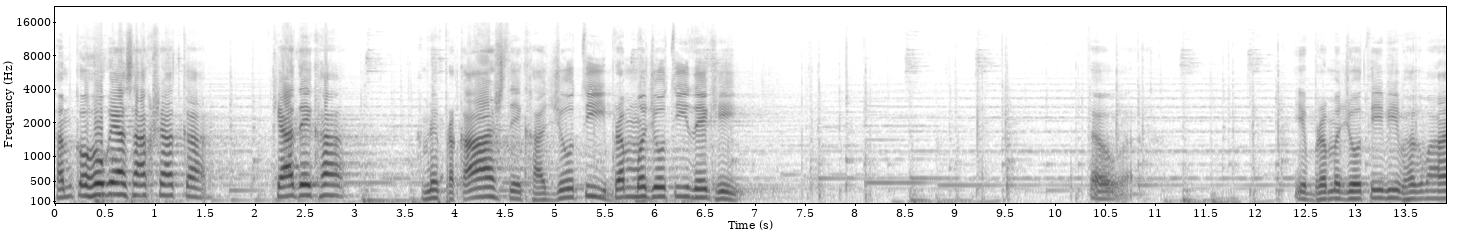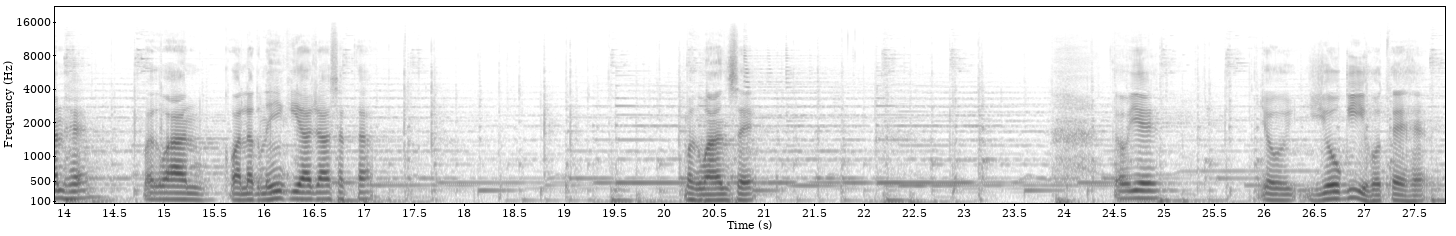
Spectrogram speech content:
हमको हो गया साक्षात्कार। क्या देखा? हमने प्रकाश देखा, ज्योति, ब्रह्म ज्योति देखी। तो ये ब्रह्म ज्योति भी भगवान है। भगवान को अलग नहीं किया जा सकता। भगवान से। तो ये जो योगी होते हैं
